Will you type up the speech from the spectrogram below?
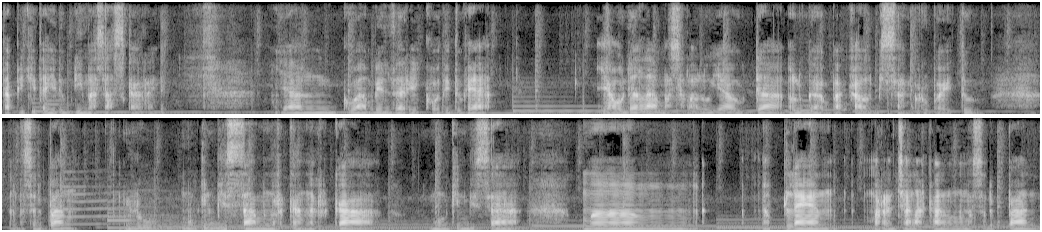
tapi kita hidup di masa sekarang. Yang gue ambil dari quote itu kayak ya udahlah masa lalu ya udah lu gak bakal bisa ngerubah itu. Dan masa depan lu mungkin bisa menerka-nerka mungkin bisa mengeplan merencanakan masa depan.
